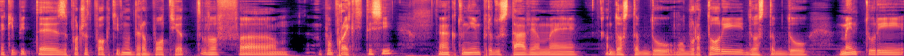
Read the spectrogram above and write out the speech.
екипите започват по-активно да работят в, а, по проектите си, а, като ние им предоставяме достъп до лаборатории, достъп до ментори.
